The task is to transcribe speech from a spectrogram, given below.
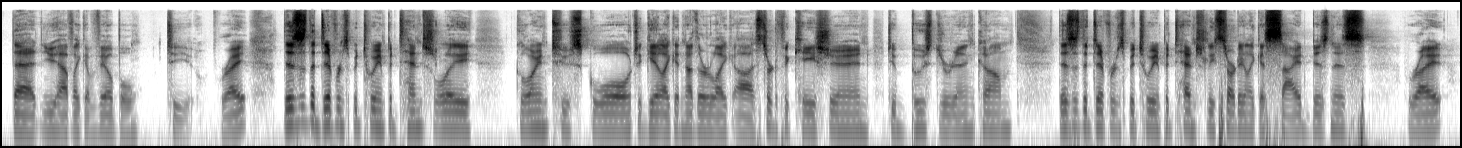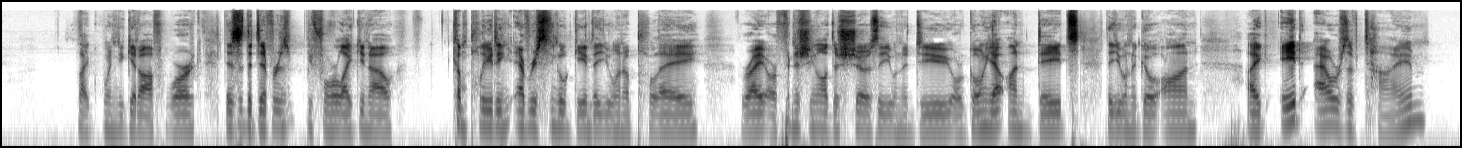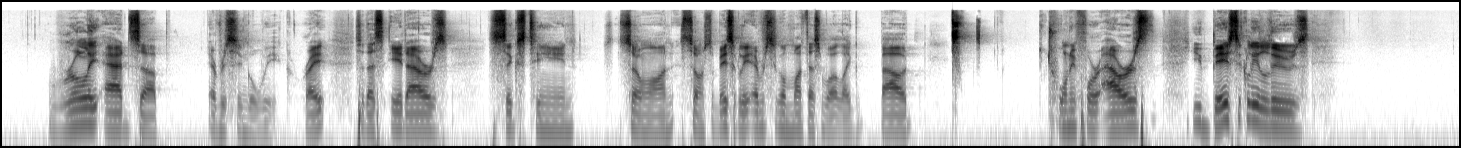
that you have like available to you right this is the difference between potentially going to school to get like another like uh, certification to boost your income this is the difference between potentially starting like a side business right like when you get off work. This is the difference before like, you know, completing every single game that you want to play, right? Or finishing all the shows that you want to do or going out on dates that you want to go on. Like 8 hours of time really adds up every single week, right? So that's 8 hours, 16, so on, so on. So basically every single month that's what like about 24 hours. You basically lose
